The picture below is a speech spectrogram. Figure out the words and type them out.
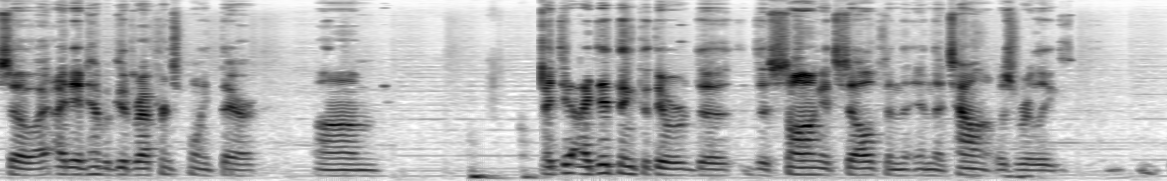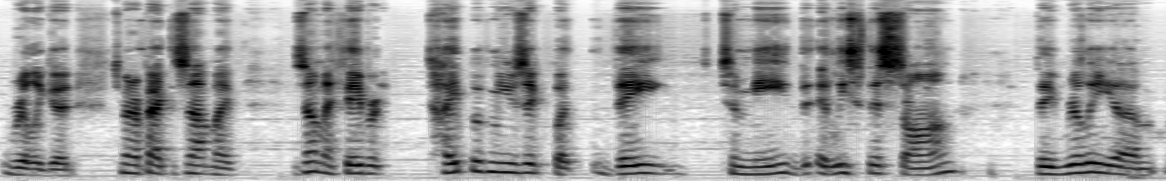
so I, I didn't have a good reference point there. Um, I did. I did think that there were the the song itself and the, and the talent was really, really good. As a matter of fact, it's not my it's not my favorite type of music, but they to me, th- at least this song, they really um,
